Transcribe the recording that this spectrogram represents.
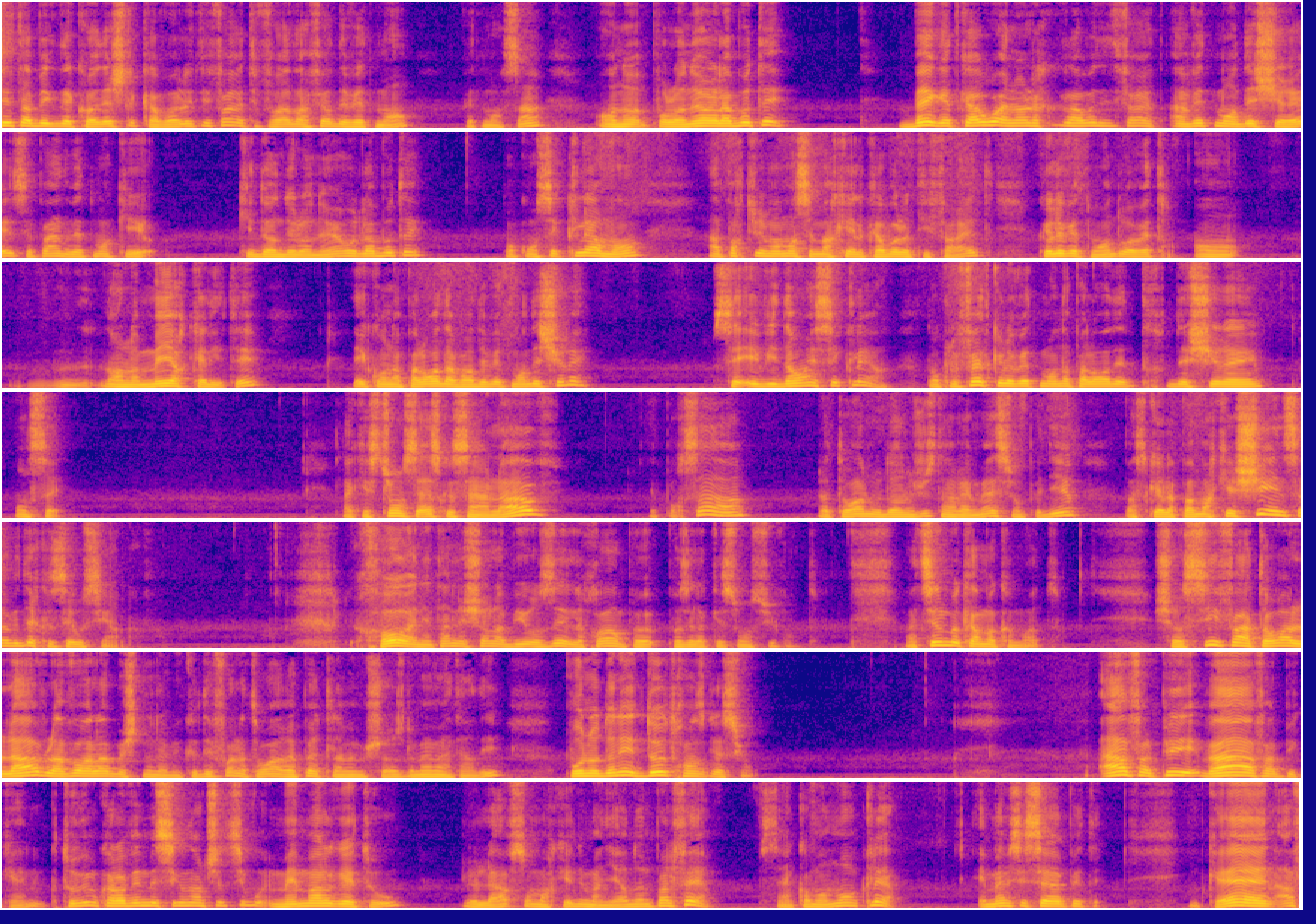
faudra faire des vêtements, vêtements sains, pour l'honneur et la beauté. Un vêtement déchiré, c'est pas un vêtement qui, donne de l'honneur ou de la beauté. Donc on sait clairement, à partir du moment où c'est marqué le kavol tifaret, que les vêtements doivent être dans la meilleure qualité et qu'on n'a pas le droit d'avoir des vêtements déchirés. C'est évident et c'est clair. Donc le fait que le vêtement n'a pas le droit d'être déchiré, on sait. La question c'est est-ce que c'est un lave? Et pour ça, hein, la Torah nous donne juste un remède, si on peut dire, parce qu'elle n'a pas marqué Shin, ça veut dire que c'est aussi un lave. Le on peut poser la question suivante. Que des fois la Torah répète la même chose, le même interdit, pour nous donner deux transgressions. Mais malgré tout, le lave sont marqués d'une manière de ne pas le faire. C'est un commandement clair. Et même si c'est répété. Dans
